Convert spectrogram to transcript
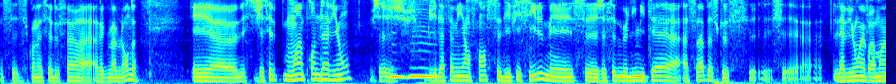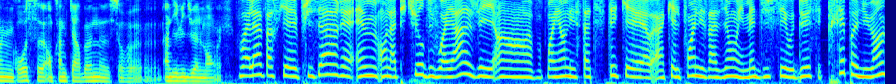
c'est ce qu'on essaie de faire avec ma blonde. Et j'essaie de moins prendre l'avion. Mhm. J'ai de la famille en France, c'est difficile, mais j'essaie de me limiter à, ça parce que euh, l'avion est vraiment une grosse empreinte carbone sur, euh, individuellement. Voilà, parce que plusieurs aiment, ont la piqûre du voyage et en voyant les statistiques euh, à quel point les avions émettent du CO2, c'est très polluant.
